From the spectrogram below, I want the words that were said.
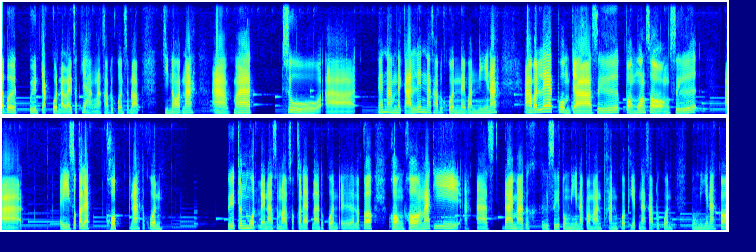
ระเบิดปืนจักรกลอะไรสักอย่างนะครับ ทุกคนสำหรับจีนอสนะ อ่ามาสู่อ่าแนะนำในการเล่นนะครับ ทุกคนในวันนี้นะอ่าวันแรกผมจะซื้อป่องม่วงสองซื้ออ่าไอช็อกโกแลตครบนะทุกคน ซื้อจนหมดเลยนะสำหรับช็อกโกแลตนะทุกคนเออ แล้วก็ของทองนะที่อาได้มาก็คือซื้อตรงนี้นะประมาณพันกว่าเพชรนะครับ ทุกคนตรงนี้นะก็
